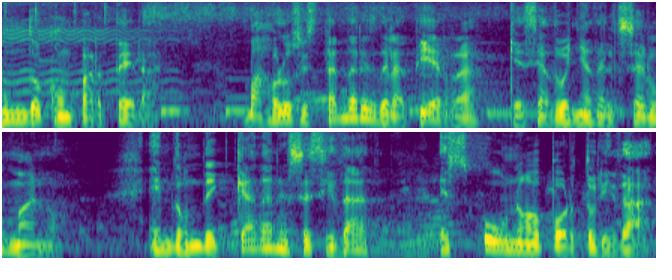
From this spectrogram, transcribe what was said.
mundo con partera, bajo los estándares de la tierra que se adueña del ser humano, en donde cada necesidad es una oportunidad.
